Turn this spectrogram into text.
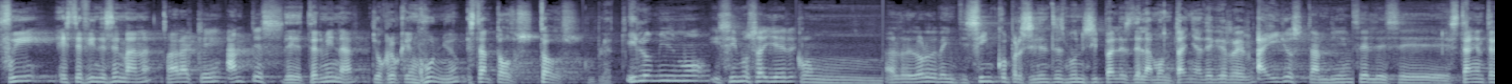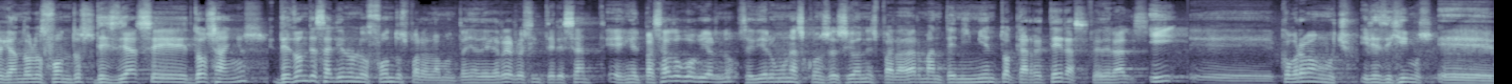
fui este fin de semana para que antes de terminar, yo creo que en junio, están todos, todos completos. Y lo mismo hicimos ayer con alrededor de 25 presidentes municipales de la montaña de Guerrero. A ellos también se les eh, están entregando los fondos desde hace dos años. ¿De dónde salieron los fondos para la montaña de Guerrero? Es interesante. En el pasado gobierno se dieron unas concesiones para dar mantenimiento a carreteras federales y eh, cobraban mucho. Y les dijimos, eh,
